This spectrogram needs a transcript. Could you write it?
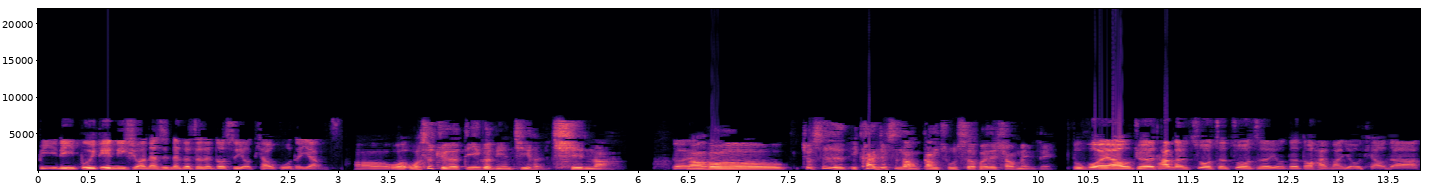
比例不一定你喜欢，但是那个真的都是有挑过的样子。哦，我我是觉得第一个年纪很轻啦。对，然后就是一看就是那种刚出社会的小妹妹。不会啊，我觉得他们做着做着，有的都还蛮油条的啊，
